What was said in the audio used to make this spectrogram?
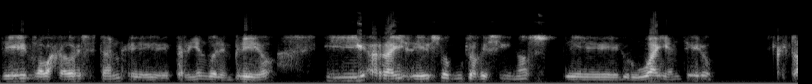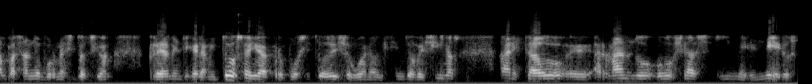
de trabajadores están eh, perdiendo el empleo y a raíz de eso muchos vecinos del Uruguay entero están pasando por una situación realmente calamitosa y a propósito de eso, bueno, distintos vecinos han estado eh, armando ollas y merenderos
